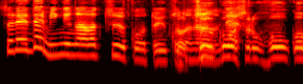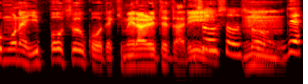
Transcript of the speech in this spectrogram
それで右側通行ということなので。通行する方向もね一方通行で決められてたりそうそうそう。んで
